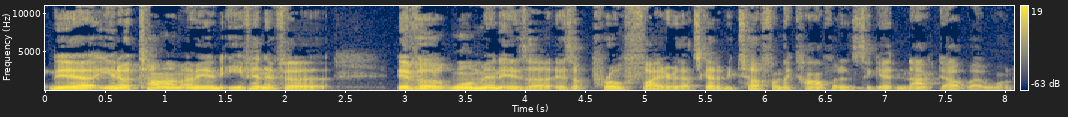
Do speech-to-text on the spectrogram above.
Yeah, you know, Tom. I mean, even if a if a woman is a is a pro fighter, that's got to be tough on the confidence to get knocked out by one,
